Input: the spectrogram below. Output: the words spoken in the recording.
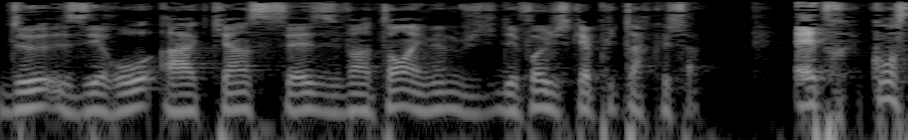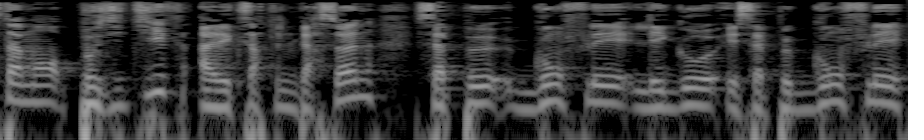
de 0 à 15, 16, 20 ans et même des fois jusqu'à plus tard que ça. Être constamment positif avec certaines personnes, ça peut gonfler l'ego et ça peut gonfler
